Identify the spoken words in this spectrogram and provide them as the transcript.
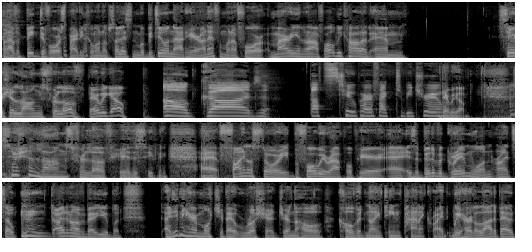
we'll have a big divorce party coming up. So listen, we'll be doing that here on FM 104, marrying it off. What we call it? Um, Saoirse longs for love. There we go. Oh God, that's too perfect to be true. There we go. Saoirse longs for love here this evening. Uh, final story before we wrap up here uh, is a bit of a grim one, right? So I don't know about you, but I didn't hear much about Russia during the whole COVID 19 panic, right? We heard a lot about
